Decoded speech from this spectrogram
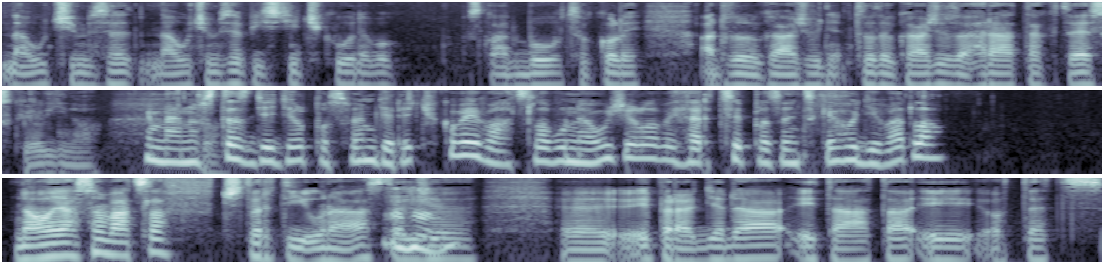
naučím se, naučím se písničku nebo skladbu, cokoliv a to dokážu, to dokážu zahrát, tak to je skvělý. No. Jméno to... jste zdědil po svém dědečkovi Václavu Neužilovi, herci plzeňského divadla? No, já jsem Václav čtvrtý u nás, takže uh-huh. i praděda, i táta, i otec,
